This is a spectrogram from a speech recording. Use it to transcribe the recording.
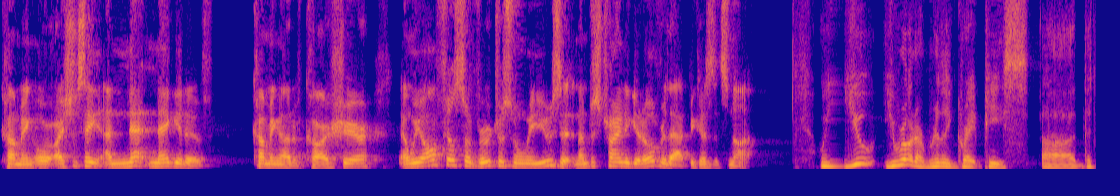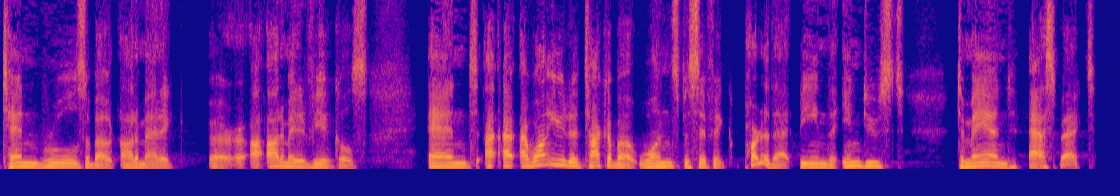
coming, or I should say, a net negative coming out of car share, and we all feel so virtuous when we use it. And I'm just trying to get over that because it's not. Well, you you wrote a really great piece, uh, the ten rules about automatic uh, automated vehicles, and I, I, want you to talk about one specific part of that, being the induced demand aspect.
